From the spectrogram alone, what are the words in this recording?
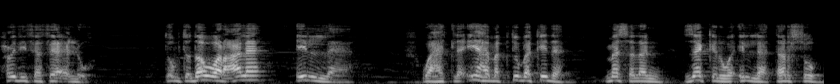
حذف فعله. تقوم تدور على إلا وهتلاقيها مكتوبة كده مثلا ذاكر وإلا ترسب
